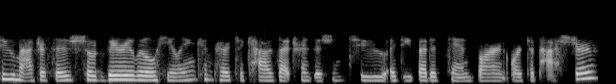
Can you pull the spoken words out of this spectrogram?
to mattresses showed very little healing compared to cows that transitioned to a deep bedded sand barn or to pasture.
